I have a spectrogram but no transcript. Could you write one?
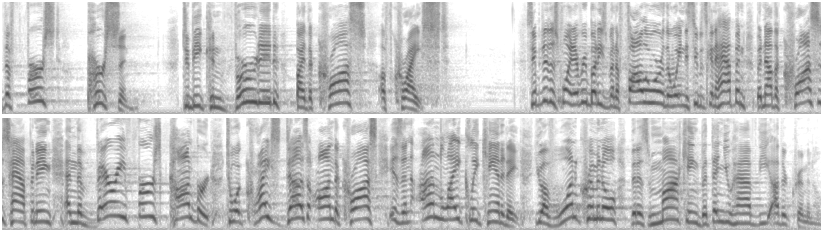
The first person to be converted by the cross of Christ. See, up to this point, everybody's been a follower. They're waiting to see what's going to happen. But now the cross is happening, and the very first convert to what Christ does on the cross is an unlikely candidate. You have one criminal that is mocking, but then you have the other criminal.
